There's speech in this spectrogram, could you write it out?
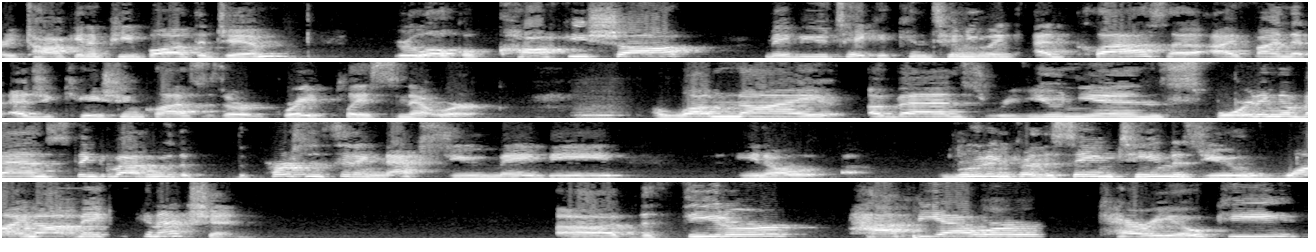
are you talking to people at the gym? Your local coffee shop? Maybe you take a continuing ed class. I, I find that education classes are a great place to network. Alumni events, reunions, sporting events. Think about who the, the person sitting next to you may be, you know, rooting for the same team as you. Why not make a connection? Uh, the theater, happy hour, karaoke,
